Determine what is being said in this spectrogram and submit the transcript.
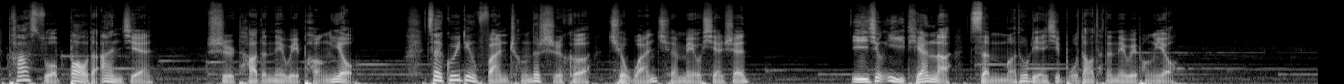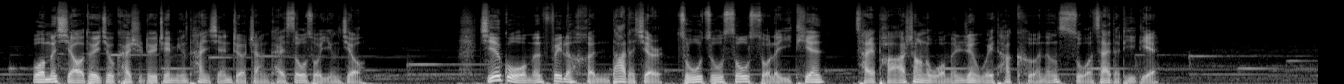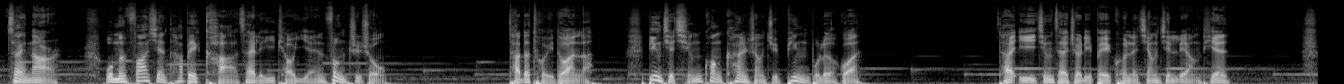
他所报的案件，是他的那位朋友，在规定返程的时刻却完全没有现身，已经一天了，怎么都联系不到他的那位朋友。我们小队就开始对这名探险者展开搜索营救，结果我们费了很大的劲儿，足足搜索了一天，才爬上了我们认为他可能所在的地点。在那儿，我们发现他被卡在了一条岩缝之中，他的腿断了，并且情况看上去并不乐观。他已经在这里被困了将近两天。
